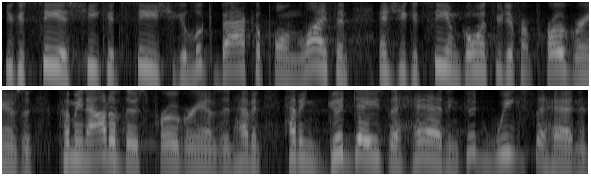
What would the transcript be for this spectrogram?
you could see as she could see, she could look back upon life and, and she could see him going through different programs and coming out of those programs and having, having good days ahead and good weeks ahead and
